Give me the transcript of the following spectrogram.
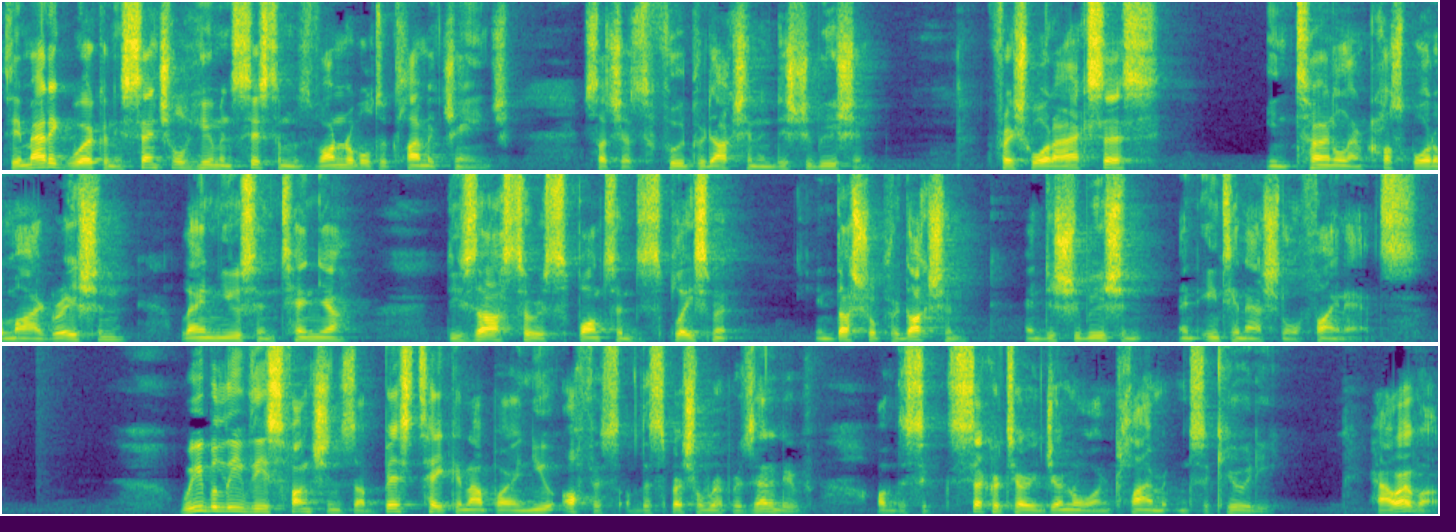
Thematic work on essential human systems vulnerable to climate change, such as food production and distribution, freshwater access, internal and cross-border migration, land use and tenure, disaster response and displacement, industrial production and distribution, and international finance. We believe these functions are best taken up by a new office of the Special Representative of the Secretary General on Climate and Security. However,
